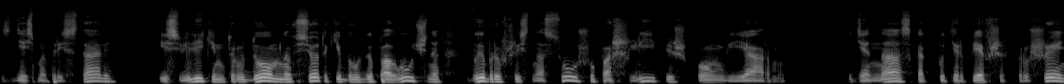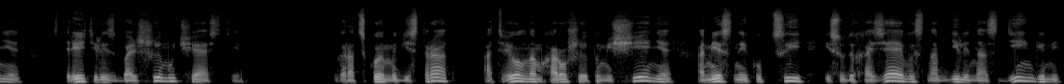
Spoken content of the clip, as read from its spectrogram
Здесь мы пристали и с великим трудом, но все таки благополучно, выбравшись на сушу, пошли пешком в Ярмут, где нас, как потерпевших крушение, встретили с большим участием. Городской магистрат отвел нам хорошее помещение, а местные купцы и судохозяева снабдили нас деньгами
